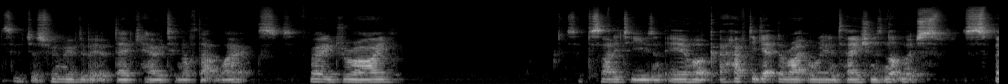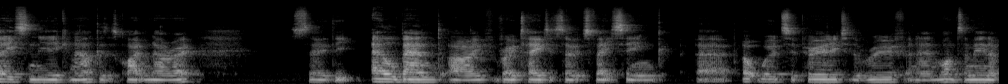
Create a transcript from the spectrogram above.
So just removed a bit of dead keratin off that wax. It's very dry. So I've decided to use an ear hook. I have to get the right orientation. There's not much space in the ear canal because it's quite narrow. So the L band I've rotated so it's facing uh, upwards superiorly to the roof and then once I'm in I'm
